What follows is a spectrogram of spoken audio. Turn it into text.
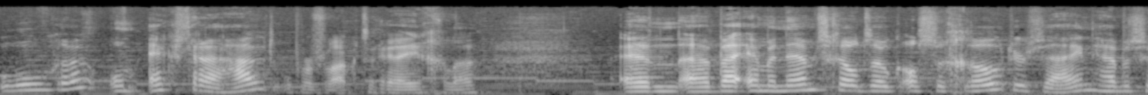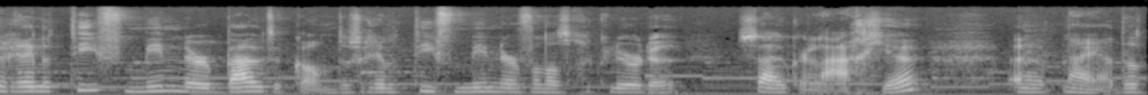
oren om extra huidoppervlak te regelen. En eh, bij M&M's geldt ook als ze groter zijn, hebben ze relatief minder buitenkant. Dus relatief minder van dat gekleurde suikerlaagje. Eh, nou ja, dat,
